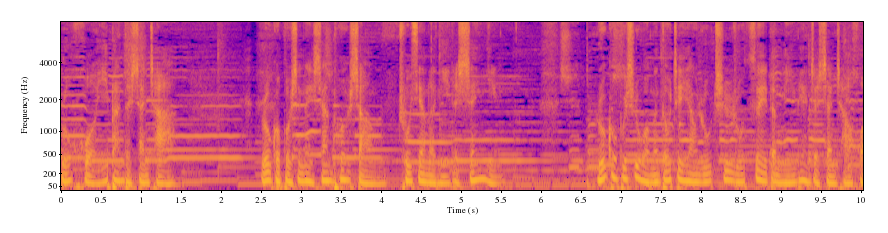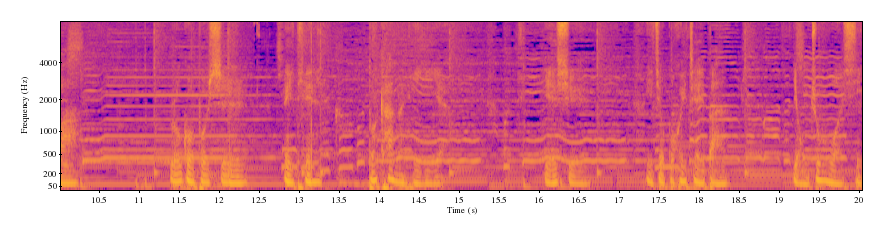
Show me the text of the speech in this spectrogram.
如火一般的山茶，如果不是那山坡上出现了你的身影，如果不是我们都这样如痴如醉地迷恋着山茶花，如果不是那天多看了你一眼，也许你就不会这般永驻我心。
